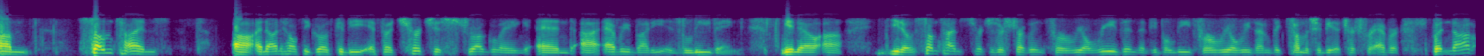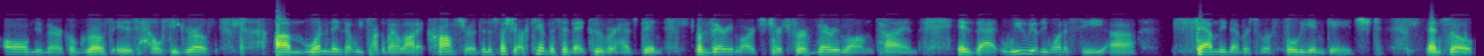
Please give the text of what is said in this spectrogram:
um, sometimes uh, an unhealthy growth could be if a church is struggling and uh, everybody is leaving. You know, uh, you know, sometimes churches are struggling for real reasons, and people leave for a real reason. I don't think someone should be at a church forever, but not all numerical growth is healthy growth. Um, one of the things that we talk about a lot at Crossroads, and especially our campus in Vancouver, has been a very large church for a very long time, is that we really want to see uh, family members who are fully engaged. And so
